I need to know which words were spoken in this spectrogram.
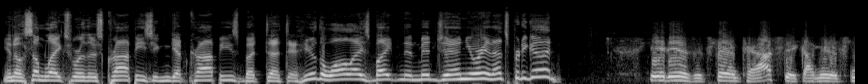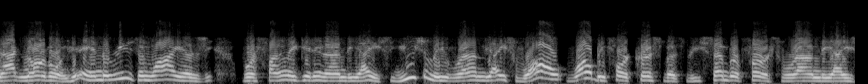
you know, some lakes where there's crappies, you can get crappies. But uh, to hear the walleyes biting in mid-January, that's pretty good. It is. It's fantastic. I mean, it's not normal, and the reason why is we're finally getting on the ice. Usually, we're on the ice well, well before Christmas, December first. We're on the ice,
